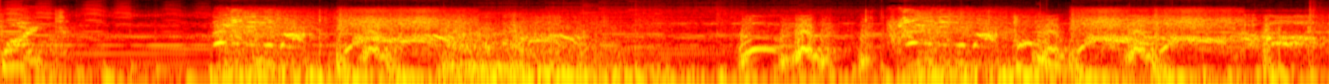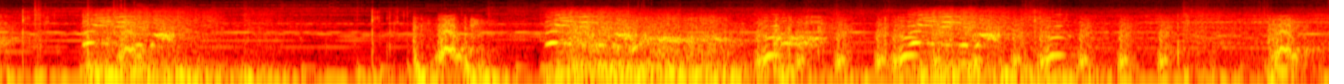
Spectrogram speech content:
Guy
